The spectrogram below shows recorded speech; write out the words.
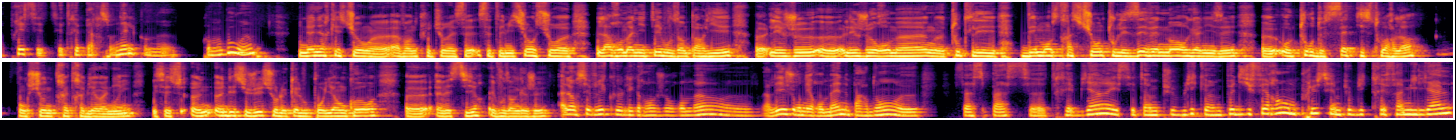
Après, c'est très personnel comme, comme goût. Hein. Une dernière question euh, avant de clôturer cette émission sur euh, la romanité, vous en parliez, euh, les jeux, les jeux romains, toutes les démonstrations, tous les événements organisés autour de cette histoire-là fonctionnent très très bien à Nîmes. Et c'est un, un, des sujets sur lequel vous pourriez encore investir et vous engager? Alors c'est vrai que les grands jeux romains, les journées romaines, pardon, ça se passe euh, très bien et c'est un public un peu différent en plus, c'est un public très familial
